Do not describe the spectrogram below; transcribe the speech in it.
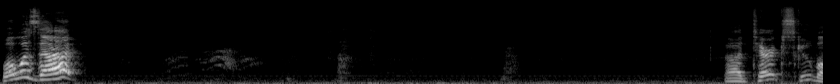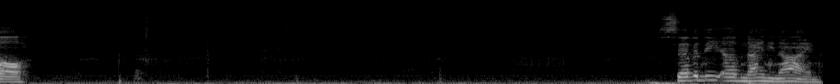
What that? Uh, Tarik Skubal. Seventy of ninety-nine.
